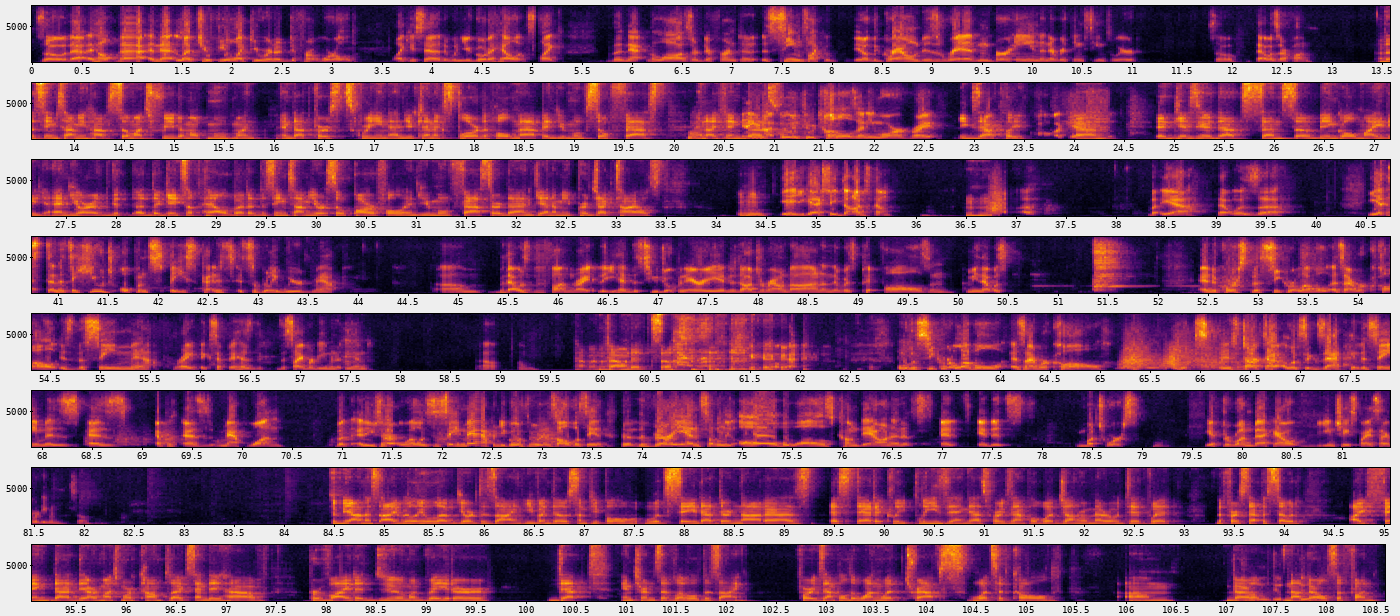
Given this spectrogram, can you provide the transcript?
So that helped that, and that let you feel like you were in a different world. Like you said, when you go to hell, it's like the net the laws are different. and It seems like you know the ground is red and burning, and everything seems weird. So that was our fun. At the same time, you have so much freedom of movement in that first screen, and you can explore the whole map, and you move so fast. And I think Yeah, you're not going through tunnels anymore, right? exactly. Yeah. and it gives you that sense of being almighty and you're at the, at the gates of hell but at the same time you're so powerful and you move faster than the enemy projectiles hmm Yeah, you can actually dodge them. Mhm. Uh, but yeah, that was uh, yes, and it's a huge open space. kind- It's it's a really weird map. Um, but that was the fun, right? That you had this huge open area to dodge around on, and there was pitfalls, and I mean that was. And of course, the secret level, as I recall, is the same map, right? Except it has the, the cyber demon at the end. Um, haven't found it so okay. Well, the secret level, as I recall, looks it starts out it looks exactly the same as as as map one, but and you start well, it's the same map, and you go through it, it's all the same. At the very end, suddenly all the walls come down, and it's it's it, it's much worse. You have to run back out, being chased by a cyber demon. So to be honest i really loved your design even though some people would say that they're not as aesthetically pleasing as for example what john romero did with the first episode i think that they are much more complex and they have provided doom a greater depth in terms of level design. For example the one with traps what's it called? Um barrel Doom, Doom, not Doom. barrels of fun.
